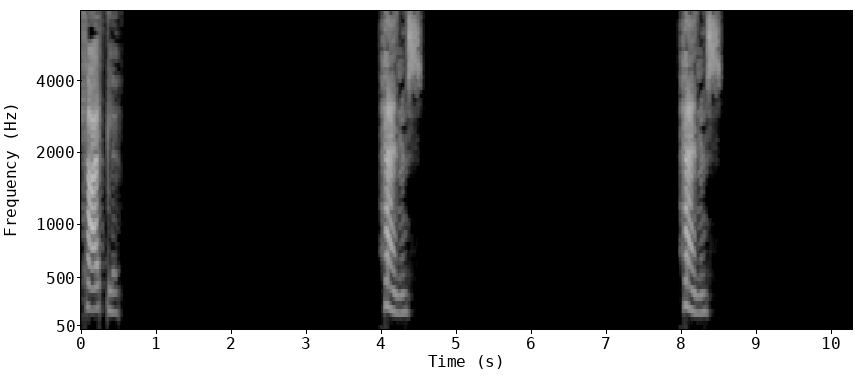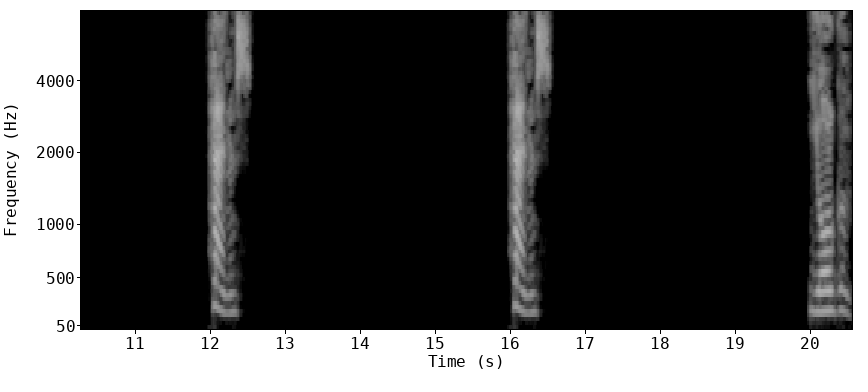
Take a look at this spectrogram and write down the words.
tatlı henüz. Henüz. Henüz. Henüz. Yorgun.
